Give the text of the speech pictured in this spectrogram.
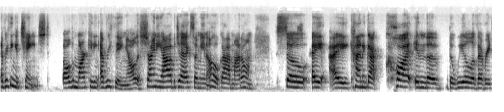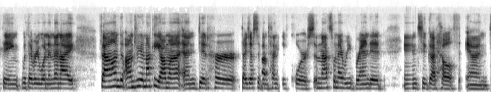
everything had changed. All the marketing, everything, all the shiny objects. I mean, oh God, Maron. So I I kind of got caught in the the wheel of everything with everyone. And then I found Andrea Nakayama and did her digestive intensive course. And that's when I rebranded into gut health and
